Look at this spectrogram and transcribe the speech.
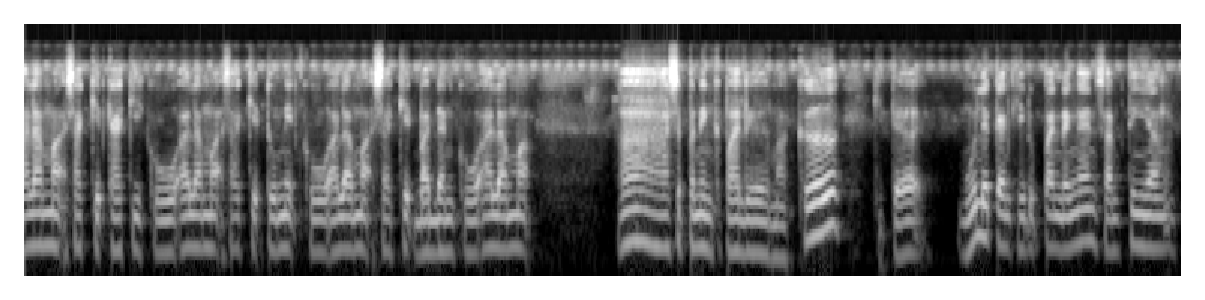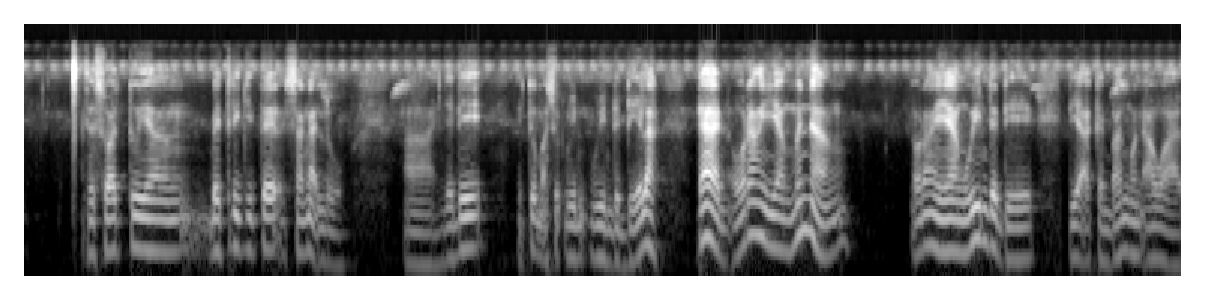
alamak sakit kakiku, alamak sakit tumitku, alamak sakit badanku, alamak ah sepening kepala. Maka kita mulakan kehidupan dengan something yang sesuatu yang bateri kita sangat low. Ha, jadi itu maksud win, win the day lah. Dan orang yang menang, orang yang win the day, dia akan bangun awal.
